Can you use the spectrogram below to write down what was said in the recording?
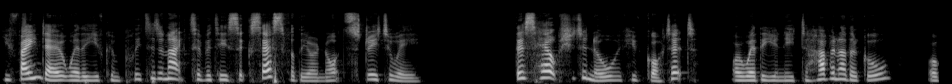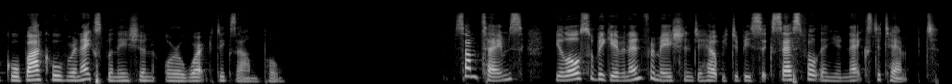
you find out whether you've completed an activity successfully or not straight away. This helps you to know if you've got it or whether you need to have another go or go back over an explanation or a worked example. Sometimes you'll also be given information to help you to be successful in your next attempt.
